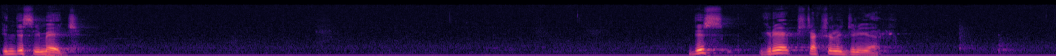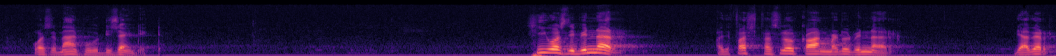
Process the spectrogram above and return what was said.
in this image. This great structural engineer was the man who designed it. He was the winner, of the first Fazlur Khan medal winner, the other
